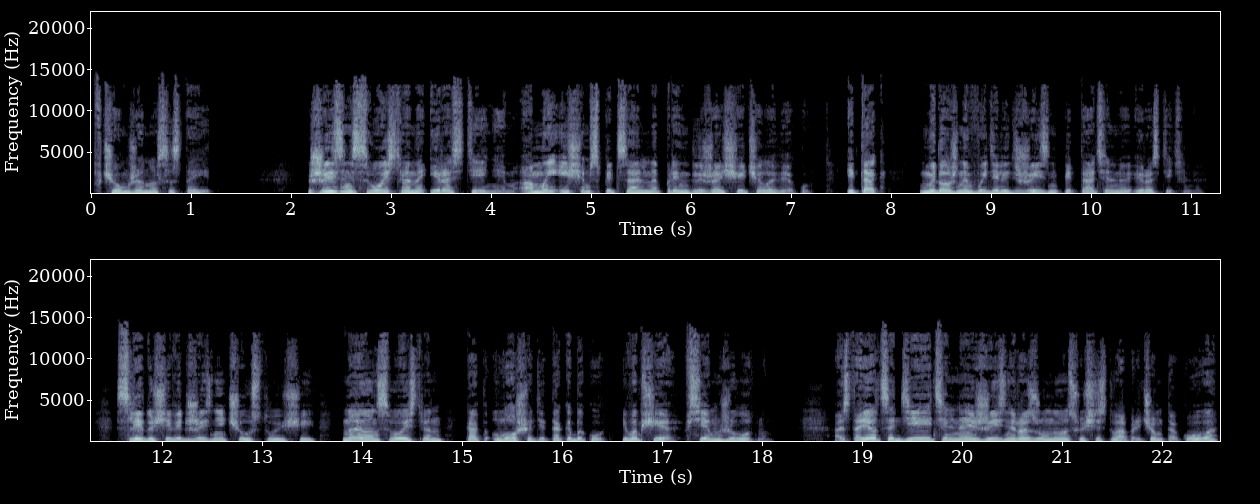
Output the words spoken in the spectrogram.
В чем же оно состоит? Жизнь свойственна и растениям, а мы ищем специально принадлежащие человеку. Итак, мы должны выделить жизнь питательную и растительную. Следующий вид жизни – чувствующий, но и он свойствен как лошади, так и быку, и вообще всем животным. Остается деятельная жизнь разумного существа, причем такого,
